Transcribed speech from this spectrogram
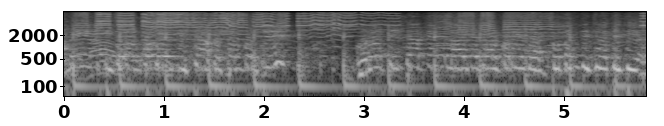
আমি দৃষ্টি আকর্ষণ করছি। ঘোড়া তিনটাকে লাইনে দাঁড় করিয়ে দেন। প্রথম, দ্বিতীয়, তৃতীয়।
